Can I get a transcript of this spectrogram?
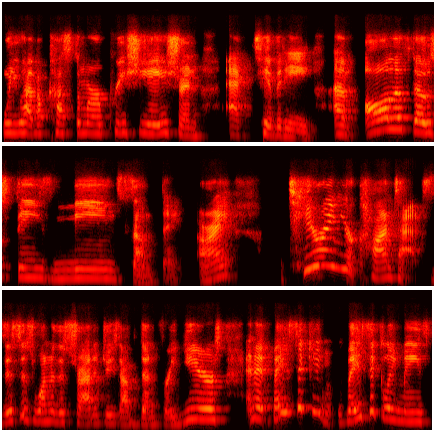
when you have a customer appreciation activity. Um, all of those things mean something. All right. Tiering your contacts. This is one of the strategies I've done for years. And it basically basically means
